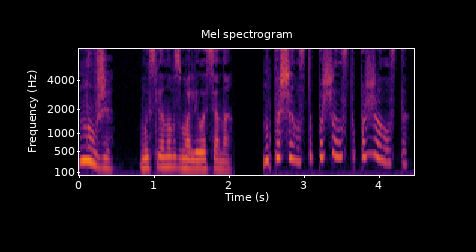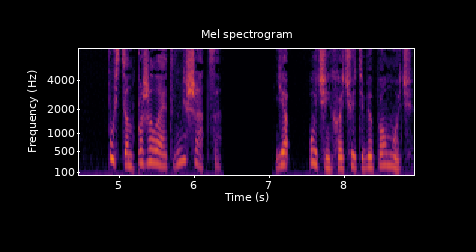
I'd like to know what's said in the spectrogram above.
«Ну же!» — мысленно взмолилась она. «Ну, пожалуйста, пожалуйста, пожалуйста! Пусть он пожелает вмешаться!» «Я очень хочу тебе помочь»,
